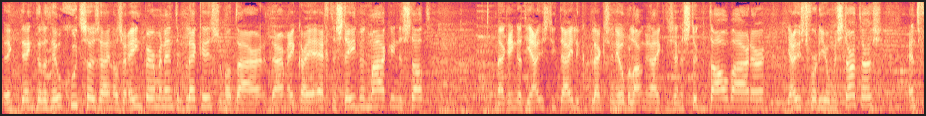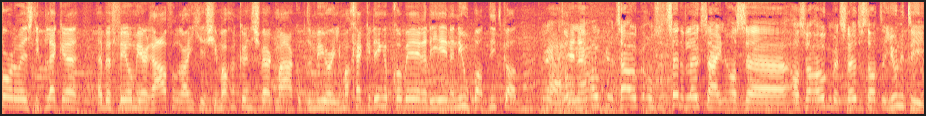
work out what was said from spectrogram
Ik denk dat het heel goed zou zijn als er één permanente plek is, omdat daar, daarmee kan je echt een statement maken in de stad. Maar ik denk dat juist die tijdelijke plekken zijn heel belangrijk. Die zijn een stuk betaalbaarder, juist voor de jonge starters. En het voordeel is, die plekken hebben veel meer rafelrandjes. Je mag een kunstwerk maken op de muur. Je mag gekke dingen proberen die je in een nieuw pand niet kan. Ja, en uh, ook, het zou ook ons ontzettend leuk zijn als, uh, als we ook met Sleutelstad Unity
